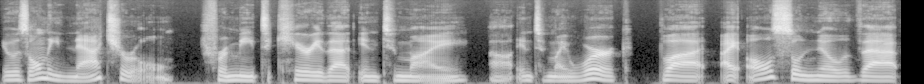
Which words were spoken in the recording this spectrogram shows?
it was only natural for me to carry that into my uh, into my work. But I also know that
